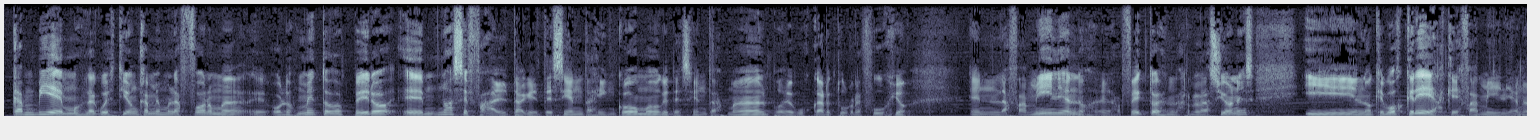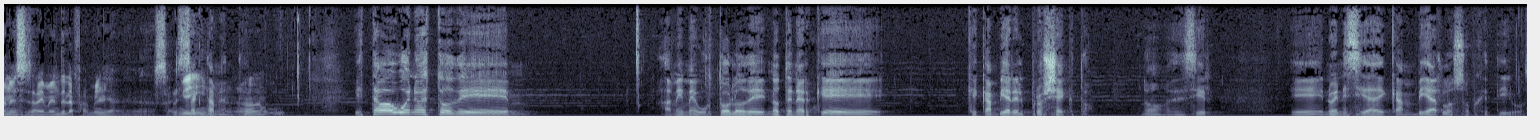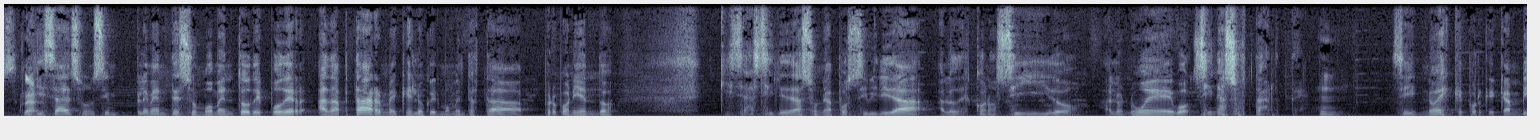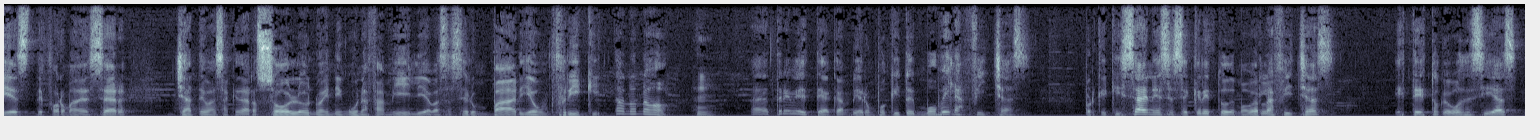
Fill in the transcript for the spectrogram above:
cambiemos la cuestión, cambiemos la forma eh, o los métodos, pero eh, no hace falta que te sientas incómodo, que te sientas mal, podés buscar tu refugio en la familia, en los, en los afectos, en las relaciones y en lo que vos creas que es familia, no necesariamente la familia sanguínea. Exactamente. ¿no? Estaba bueno esto de. A mí me gustó lo de no tener que, que cambiar el proyecto, ¿no? Es decir, eh, no hay necesidad de cambiar los objetivos. Claro. Quizá es un simplemente es un momento de poder adaptarme, que es lo que el momento está proponiendo. Quizás si le das una posibilidad a lo desconocido, a lo nuevo, sin asustarte. Mm. ¿sí? No es que porque cambies de forma de ser ya te vas a quedar solo, no hay ninguna familia, vas a ser un paria, un friki. No, no, no. Mm. Atrévete a cambiar un poquito y move las fichas, porque quizá en ese secreto de mover las fichas esté esto que vos decías,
